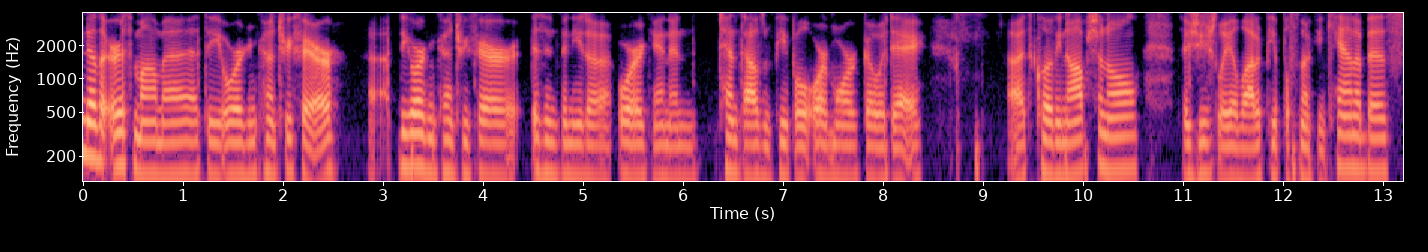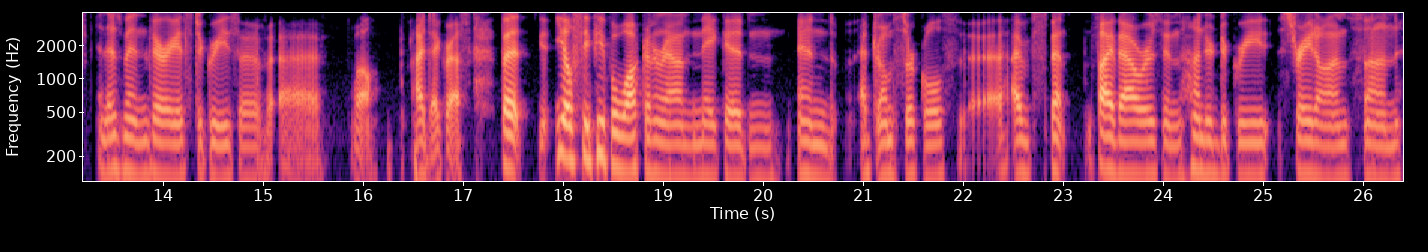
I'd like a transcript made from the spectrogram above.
know the Earth Mama at the Oregon Country Fair. Uh, the Oregon Country Fair is in Veneta, Oregon, and 10,000 people or more go a day. Uh, it's clothing optional. There's usually a lot of people smoking cannabis, and there's been various degrees of uh, well, I digress. But you'll see people walking around naked and and at drum circles. Uh, I've spent five hours in hundred degree straight on sun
